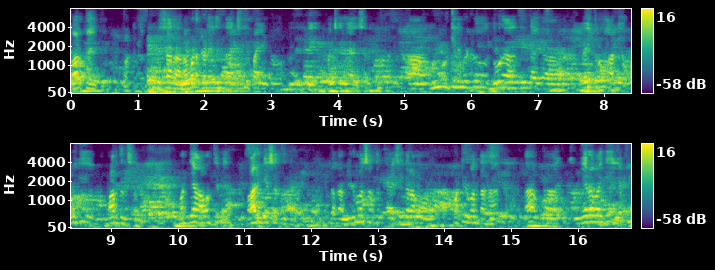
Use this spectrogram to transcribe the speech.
ಮಾಡ್ತಾ ಇದ್ದೆ. ಸರ್ ನಮ್ಮ ಕಡೆಯಿಂದ ಚಿಲ್ಲಿ ಪಾಯಿಂಟು ಸರ್. ಮುನ್ನೂರು ಕಿಲೋಮೀಟ್ರ್ ದೂರದಿಂದ ರೈತರು ಅಲ್ಲಿ ಹೋಗಿ ಮಾಡ್ತಾರೆ ಸರ್. ಮಧ್ಯ ಅವತ್ತಿನ ಭಾರಿ ಬೇಸತ್ತಿದೆ ಇವಾಗ ನಿರ್ಮಲಾ ಸೀತ- ಸೀತಾರಾಮ ಕೊಟ್ಟಿರುವಂತಹ ನೇರವಾಗಿ ಎಫ್ ಇ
